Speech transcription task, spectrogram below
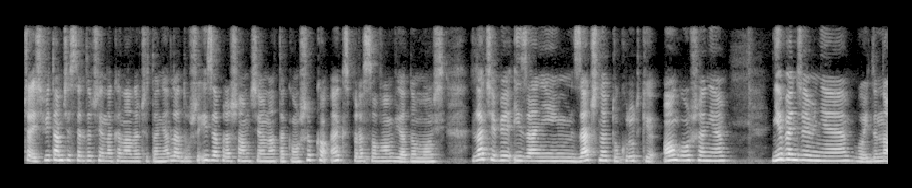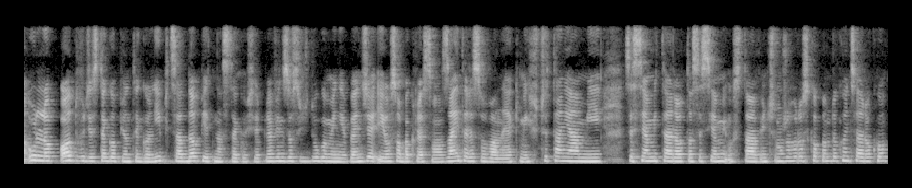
Cześć, witam Cię serdecznie na kanale Czytania dla Duszy i zapraszam Cię na taką szybką, ekspresową wiadomość dla Ciebie. I zanim zacznę, to krótkie ogłoszenie. Nie będzie mnie, bo idę na urlop od 25 lipca do 15 sierpnia, więc dosyć długo mnie nie będzie i osoby, które są zainteresowane jakimiś czytaniami, sesjami tarota, sesjami ustawień, czy może horoskopem do końca roku,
